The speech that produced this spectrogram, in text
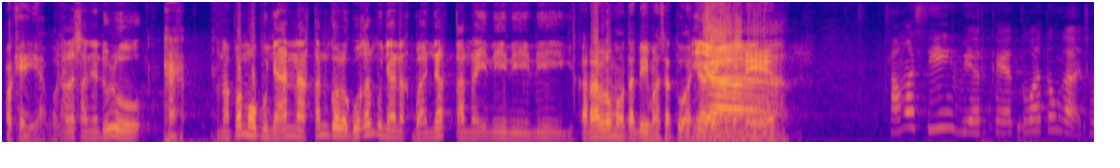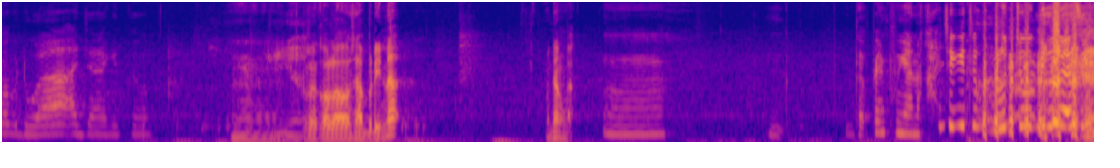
oke iya boleh. Alasannya dulu. Kenapa mau punya anak? Kan kalau gua kan punya anak banyak karena ini ini ini gitu. Karena lu mau tadi masa tuanya ada yang Iya. nemenin. sama sih biar kayak tua tuh nggak cuma berdua aja gitu Hmm. Iya. Terus kalau Sabrina udah nggak? Hmm, enggak pengen punya anak aja gitu. Lucu gitu gak sih?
